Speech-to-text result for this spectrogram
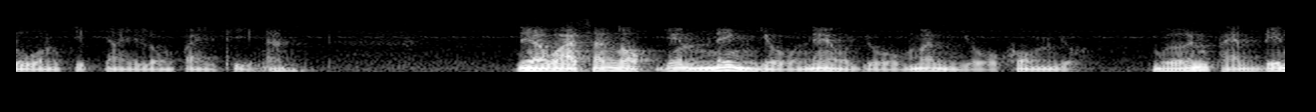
รวมจิตใจลงไปที่นั้นเนียว่าสงบเย็นนิ่งอยู่แน่วอยู่มั่นอยู่คงอยู่ เหมือนแผ่นดิน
